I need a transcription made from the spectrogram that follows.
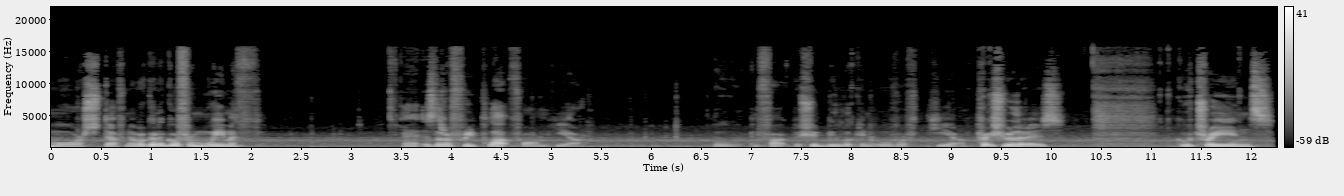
more stuff. Now we're going to go from Weymouth. Uh, is there a free platform here? Oh, in fact, we should be looking over here. I'm pretty sure there is. Go trains.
